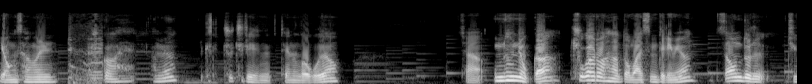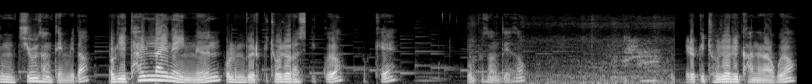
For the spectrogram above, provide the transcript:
영상을 추가하면 이렇게 추출이 되는 거고요. 자, 음성 효과 추가로 하나 더 말씀드리면 사운드를 지금 지운 상태입니다. 여기 타임라인에 있는 볼륨도 이렇게 조절할 수 있고요. 이렇게 높은 상태에서 이렇게 조절이 가능하고요.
